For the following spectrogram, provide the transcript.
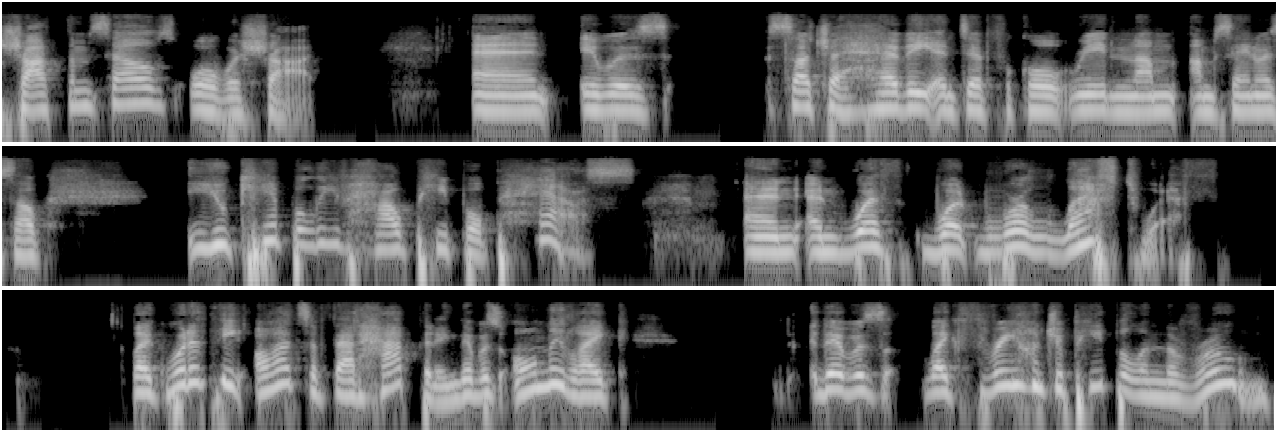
shot themselves or was shot. And it was such a heavy and difficult read. And I'm, I'm saying to myself, you can't believe how people pass and, and with what we're left with. Like, what are the odds of that happening? There was only like there was like 300 people in the room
